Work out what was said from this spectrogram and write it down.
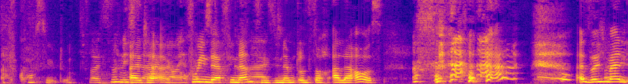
Of course you do. Ich wollte es nur nicht Alter, sagen, jetzt Queen der Finanzen, gesagt. sie nimmt uns doch alle aus. also ich meine,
